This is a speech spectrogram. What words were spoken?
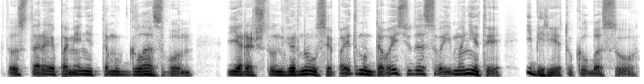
кто старая помянет, тому глаз вон. Я рад, что он вернулся, поэтому давай сюда свои монеты и бери эту колбасу.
